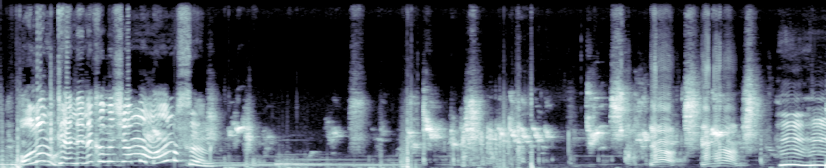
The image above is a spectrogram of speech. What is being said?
Oğlum kendine kılıç yapmamalı mısın? Ya İmran. Hı hı.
